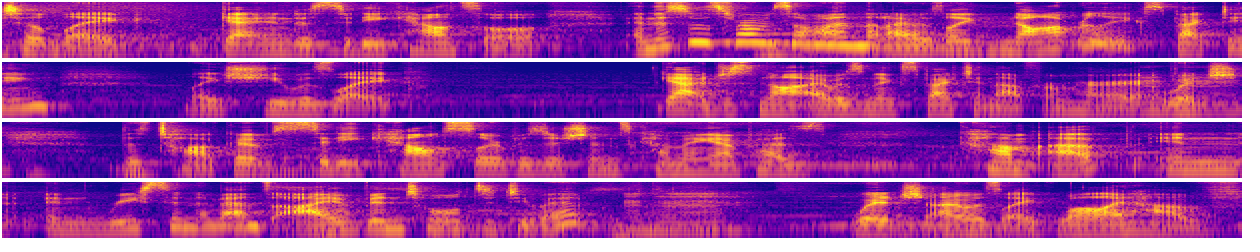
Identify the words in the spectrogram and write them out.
to like get into city council. And this was from someone that I was like mm-hmm. not really expecting. Like she was like, yeah, just not. I wasn't expecting that from her. Mm-hmm. Which the talk of city councilor positions coming up has come up in in recent events. I've been told to do it, mm-hmm. which I was like, well, I have.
